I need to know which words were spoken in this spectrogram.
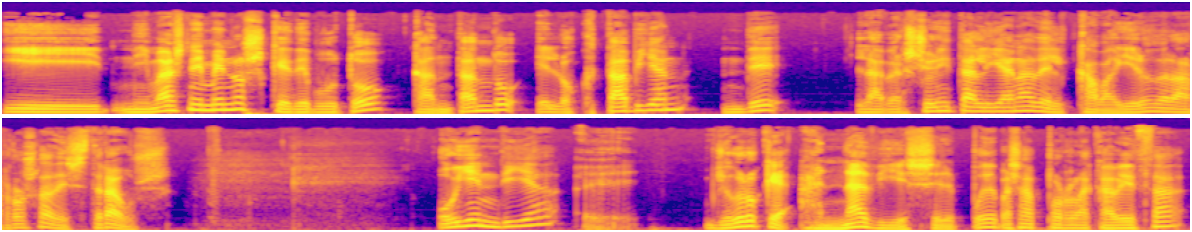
y ni más ni menos que debutó cantando el Octavian de la versión italiana del Caballero de la Rosa de Strauss. Hoy en día, eh, yo creo que a nadie se le puede pasar por la cabeza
